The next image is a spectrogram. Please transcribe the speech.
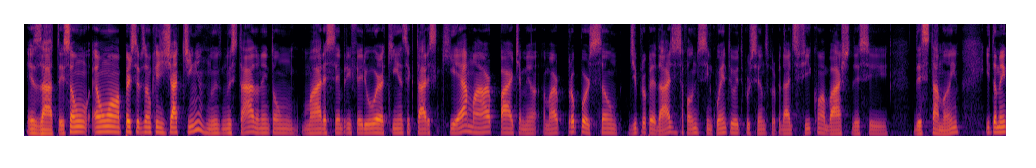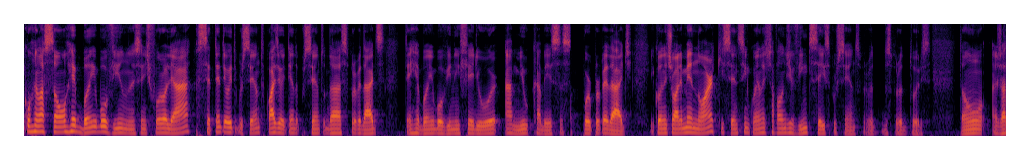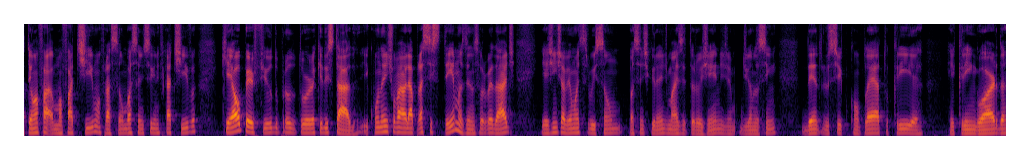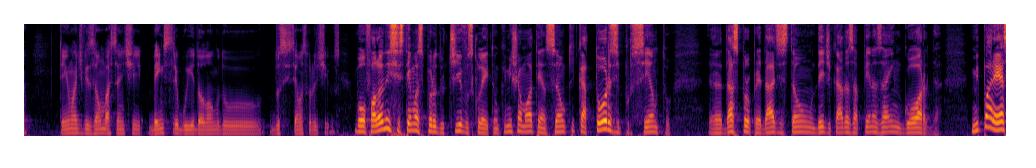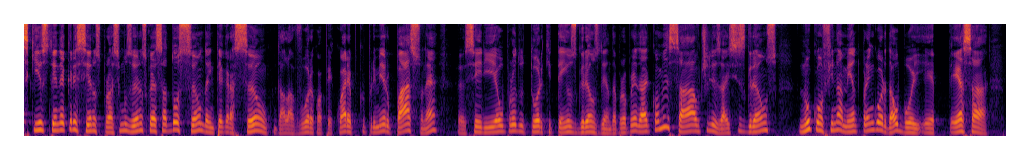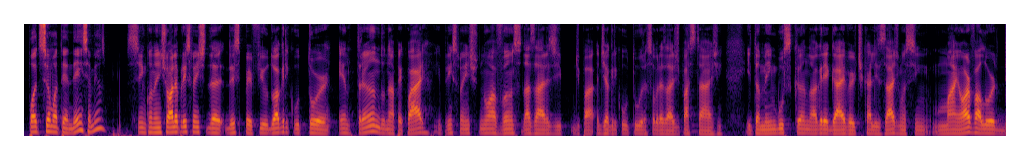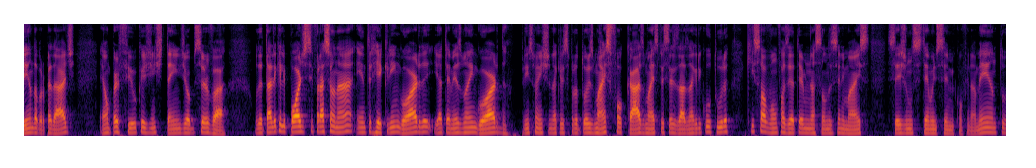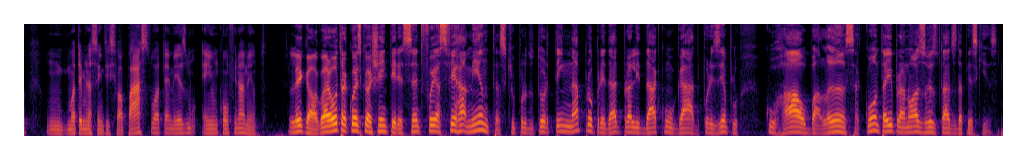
Exato. Isso é, um, é, uma percepção que a gente já tinha no, no, estado, né? Então, uma área sempre inferior a 500 hectares, que é a maior parte, a maior, a maior proporção de propriedades. A gente está falando de 58% das propriedades ficam abaixo desse, desse tamanho. E também com relação ao rebanho bovino, né? se a gente for olhar, 78%, quase 80% das propriedades tem rebanho bovino inferior a mil cabeças por propriedade. E quando a gente olha menor que 150, a gente está falando de 26% dos produtores. Então, já tem uma, uma fatia, uma fração bastante significativa, que é o perfil do produtor aqui do estado. E quando a gente vai olhar para sistemas dentro da propriedade, e a gente já vê uma distribuição bastante grande, mais heterogênea, digamos assim, dentro do ciclo completo, cria, recria, engorda, tem uma divisão bastante bem distribuída ao longo do, dos sistemas produtivos. Bom, falando em sistemas produtivos, Cleiton, o que me chamou a atenção é que 14% eh, das propriedades estão dedicadas apenas à engorda. Me parece que isso tende a crescer nos próximos anos com essa adoção da integração da lavoura com a pecuária, porque o primeiro passo né, eh, seria o produtor que tem os grãos dentro da propriedade começar a utilizar esses grãos no confinamento para engordar o boi. Essa pode ser uma tendência mesmo? Sim, quando a gente olha principalmente desse perfil do agricultor entrando na pecuária e principalmente no avanço das áreas de, de, de agricultura sobre as áreas de pastagem e também buscando agregar e verticalizar, digamos assim, maior valor dentro da propriedade, é um perfil que a gente tende a observar. O detalhe é que ele pode se fracionar entre recria e engorda e até mesmo a engorda, principalmente naqueles produtores mais focados, mais especializados na agricultura, que só vão fazer a terminação desses animais, seja no sistema de semi-confinamento, uma terminação intensiva a pasto ou até mesmo em um confinamento. Legal. Agora, outra coisa que eu achei interessante foi as ferramentas que o produtor tem na propriedade para lidar com o gado. Por exemplo, curral, balança. Conta aí para nós os resultados da pesquisa.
